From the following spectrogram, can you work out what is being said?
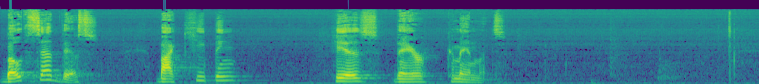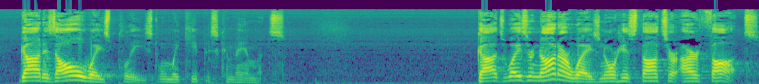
both said this, by keeping his, their commandments. God is always pleased when we keep His commandments. God's ways are not our ways, nor His thoughts are our thoughts.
